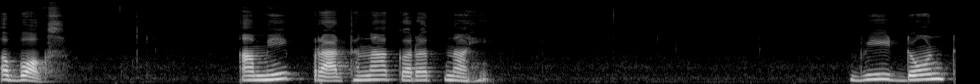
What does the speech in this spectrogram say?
a box आम्ही प्रार्थना करत नाही. वी डोंट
